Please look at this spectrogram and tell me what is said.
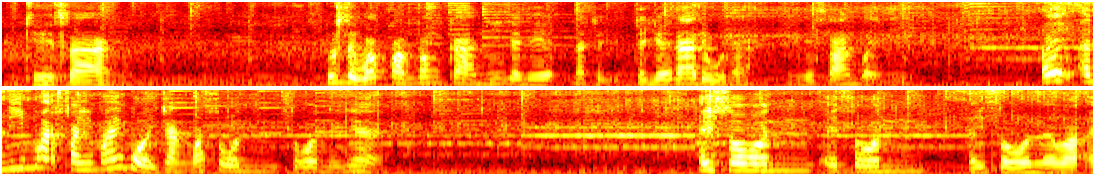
โอเคสร้าง รู้สึกว่าความต้องการนี้จะเยอะน่าจะจะเยอะน่าดูนะถึงได้สร้างบ่อยนี้ เฮ้ย อันนี้ไหม้ไฟไหม้บ่อยจังวะโซนโซนนี้เนี่ย ไอโซน ไอโซน ไอโซนเลยวะไอ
